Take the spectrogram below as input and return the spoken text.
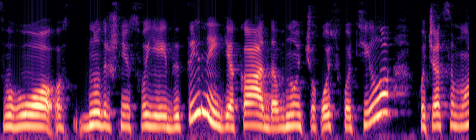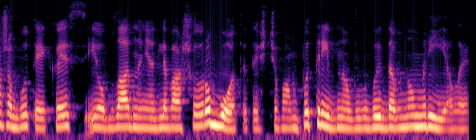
свого внутрішньої своєї дитини, яка давно чогось хотіла, хоча це може бути якесь і обладнання для вашої роботи, те, що вам потрібно, ви давно мріяли.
